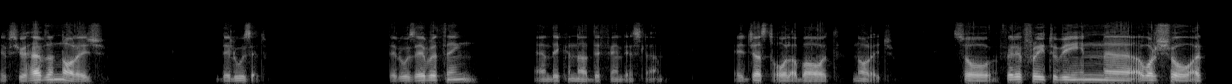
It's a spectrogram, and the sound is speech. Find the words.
if you have the knowledge, they lose it. They lose everything and they cannot defend Islam. It's just all about knowledge. So feel free to be in uh, our show at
